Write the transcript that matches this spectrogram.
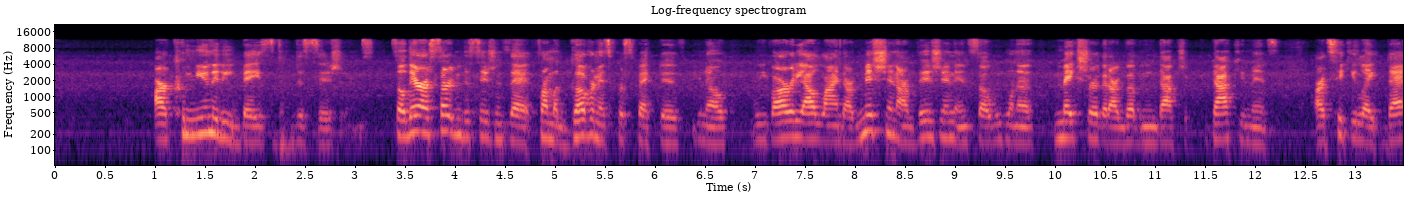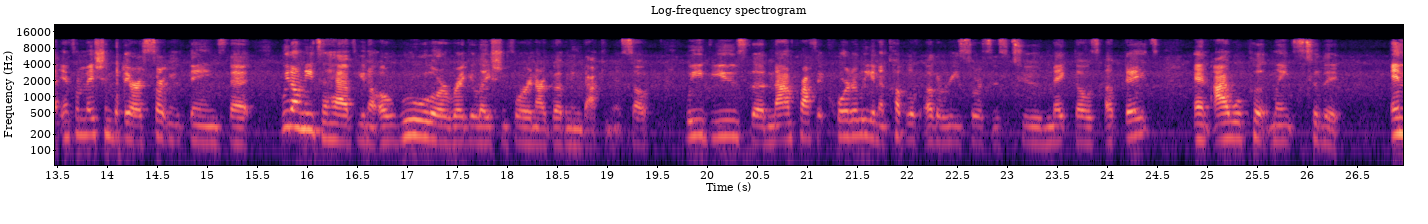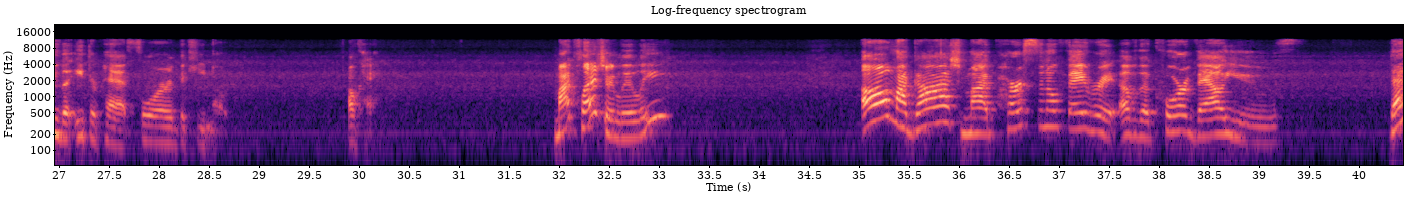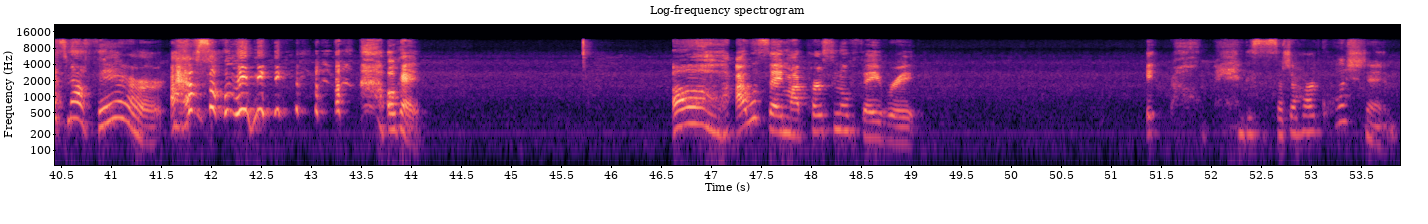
are community based decisions. So there are certain decisions that, from a governance perspective, you know, we've already outlined our mission, our vision, and so we want to make sure that our governing doc- documents articulate that information. But there are certain things that we don't need to have, you know, a rule or a regulation for in our governing documents. So we've used the nonprofit quarterly and a couple of other resources to make those updates. And I will put links to the in the Etherpad for the keynote. Okay. My pleasure, Lily. Oh my gosh, my personal favorite of the core values. That's not fair. I have so many. okay. Oh, I would say my personal favorite. It, oh man, this is such a hard question.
